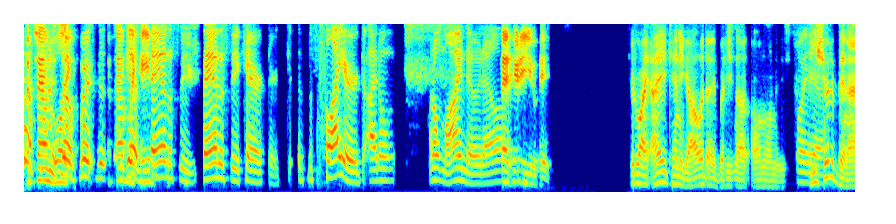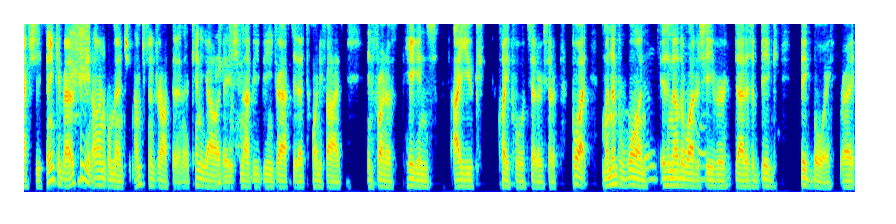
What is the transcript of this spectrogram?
that sounds no, like- but that sounds again, like hating fantasy, fantasy character. The player, I don't, I don't mind Odell. Ed, who do you hate? Who do I? I hate Kenny Golladay, but he's not on one of these. Well, He should have been actually thinking about it. It's gonna be an honorable mention. I'm just gonna drop that in there. Kenny Golladay should not be being drafted at 25 in front of Higgins, Aiyuk, Claypool, et cetera, et cetera. But my number one is another wide receiver that is a big, big boy, right?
